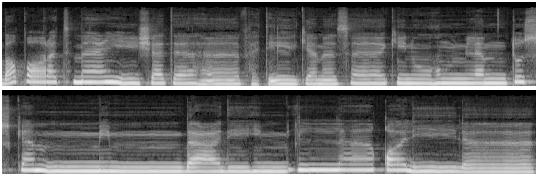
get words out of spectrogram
بَطَرَتْ مَعِيشَتَهَا فَتِلْكَ مَسَاكِنُهُمْ لَمْ تُسْكَنْ مِنْ بَعْدِهِمْ إِلَّا قَلِيلًا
